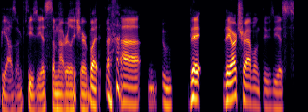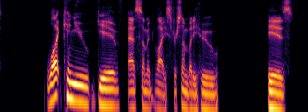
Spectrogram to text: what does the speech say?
Piazza enthusiasts. I'm not really sure, but uh, they they are travel enthusiasts. What can you give as some advice for somebody who is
